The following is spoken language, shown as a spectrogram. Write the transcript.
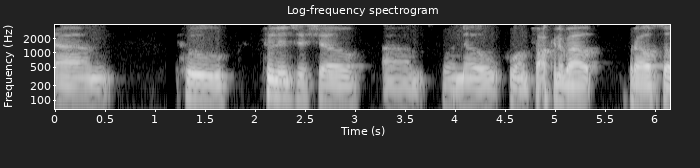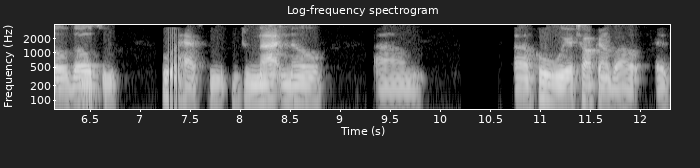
um, who tune into the show, um, will know who I'm talking about, but also those who who has do not know um, uh, who we're talking about is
